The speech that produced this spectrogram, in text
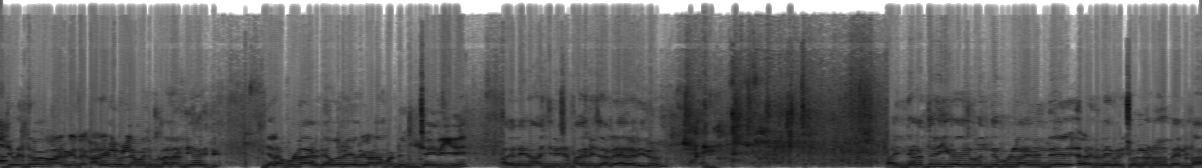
இங்க இந்த பக்கம் பாருங்க இந்த கடைகளுக்குள்ள வந்து ஃபுல்லாக தண்ணியா இருக்கு இதெல்லாம் ஃபுல்லாக இருக்கு. ஒரே ஒரு கடை மட்டும் மிச்சம் இருக்கு. அதுல இன்னும் அஞ்சு நிமிஷம் பதினஞ்சு நிமிஷம் ஏறிடும். இந்த இடத்துல இருக்கிறது வந்து ஃபுல்லாக வந்து நிறைய பேர் சொல்லணும். இப்போ என்னடா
